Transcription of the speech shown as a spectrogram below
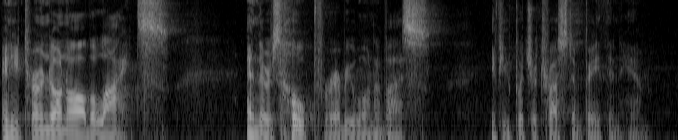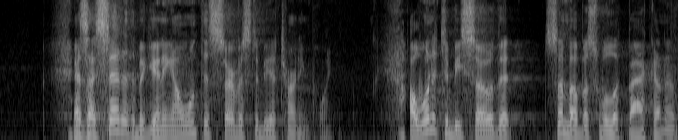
and he turned on all the lights. And there's hope for every one of us if you put your trust and faith in Him. As I said at the beginning, I want this service to be a turning point. I want it to be so that some of us will look back on a,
